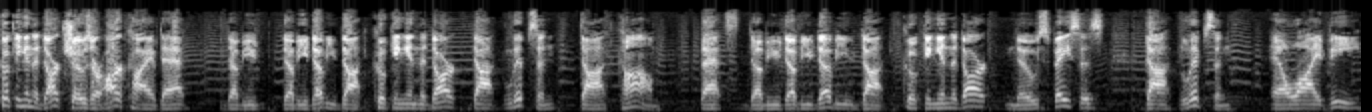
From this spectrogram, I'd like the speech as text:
Cooking in the Dark shows are archived at www.cookinginthedark.libsyn.com. That's www.cookinginthedark, no spaces, dot Libsyn, L-I-B-S-Y-N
